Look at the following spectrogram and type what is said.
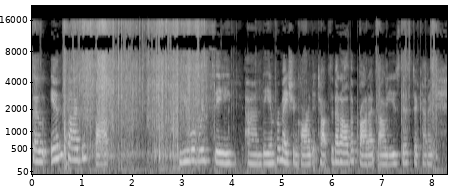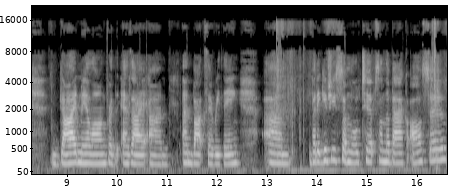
so inside this box, you will receive um, the information card that talks about all the products. I'll use this to kind of guide me along for as I um, unbox everything. Um, but it gives you some little tips on the back also.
